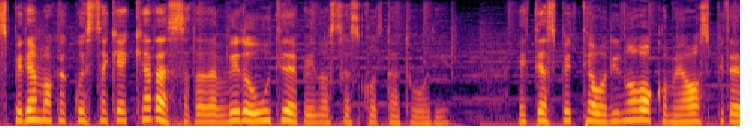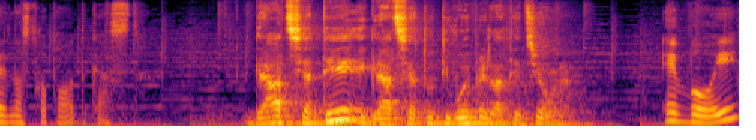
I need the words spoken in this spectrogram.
Speriamo che questa chiacchierata sia stata davvero utile per i nostri ascoltatori e ti aspettiamo di nuovo come ospite del nostro podcast. Grazie a te e grazie a tutti voi per l'attenzione. E voi,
